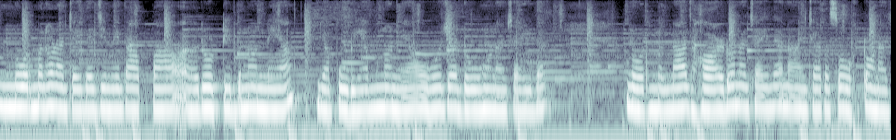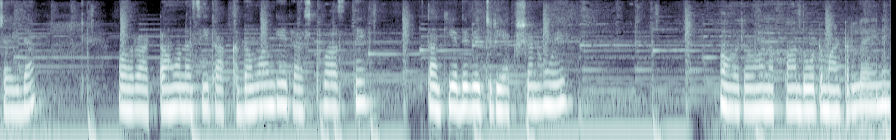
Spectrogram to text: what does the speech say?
ਨੋਰਮਲ ਹੋਣਾ ਚਾਹੀਦਾ, ਜਿਵੇਂ ਦਾ ਆਪਾਂ ਰੋਟੀ ਬਣਾਉਂਦੇ ਆ ਜਾਂ ਪੂੜੀਆਂ ਬਣਾਉਂਦੇ ਆ ਉਹੋ ਜਿਹਾ ਡੋ ਹੋਣਾ ਚਾਹੀਦਾ। ਨੋਰਮਲ ਨਾ ਹਾਰਡ ਹੋਣਾ ਚਾਹੀਦਾ, ਨਾ ਹੀ ਜ਼ਿਆਦਾ ਸੌਫਟ ਹੋਣਾ ਚਾਹੀਦਾ। ਔਰ ਆਟਾ ਹੁਣ ਅਸੀਂ ਰੱਖ ਦਵਾਂਗੇ ਰੈਸਟ ਵਾਸਤੇ, ਤਾਂ ਕਿ ਇਹਦੇ ਵਿੱਚ ਰਿਐਕਸ਼ਨ ਹੋਏ। ਔਰ ਹੁਣ ਆਪਾਂ ਦੋ ਟਮਾਟਰ ਲਏ ਨੇ।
